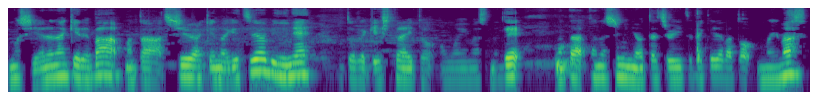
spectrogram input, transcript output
もしやらなければ、また週明けの月曜日にね、お届けしたいと思いますので、また楽しみにお立ち寄りいただければと思います。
